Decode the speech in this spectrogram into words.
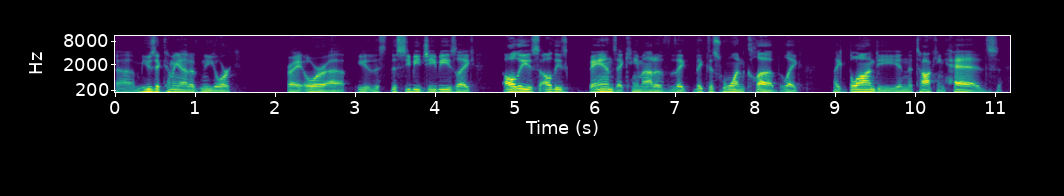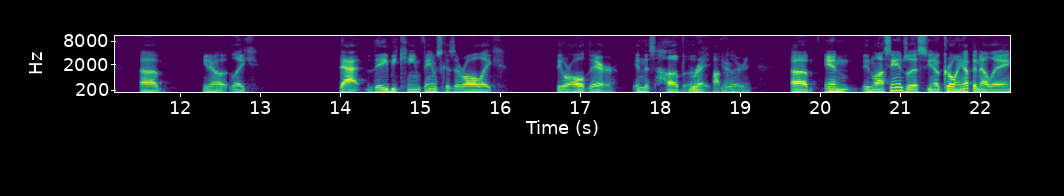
uh, music coming out of New York, right? Or uh, you, the, the CBGBs, like all these all these bands that came out of like like this one club, like like Blondie and the Talking Heads, uh, you know, like that they became famous because they're all like they were all there in this hub of Right, yeah. popularity. Uh, and in Los Angeles, you know, growing up in LA,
